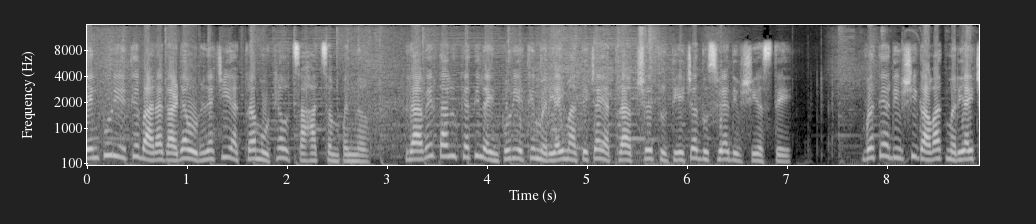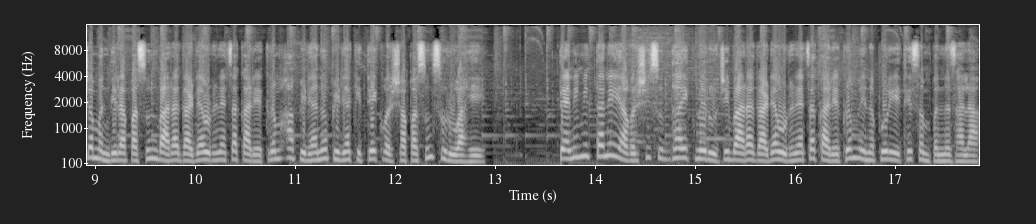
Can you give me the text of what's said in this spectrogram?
ऐनपूर येथे बारा गाड्या ओढण्याची यात्रा मोठ्या उत्साहात संपन्न. रावेर तालुक्यातील ऐनपूर येथे मर्याई मातेच्या यात्रा अक्षय तृतीयेच्या दुसऱ्या दिवशी असते. व त्या दिवशी गावात मर्याईच्या मंदिरापासून बारा गाड्या ओढण्याचा कार्यक्रम हा पिढ्यानपिढ्या कित्येक वर्षापासून सुरू आहे. त्यानिमित्ताने यावर्षी सुद्धा एक मे रोजी बारा गाड्या ओढण्याचा कार्यक्रम ऐनपूर येथे संपन्न झाला.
